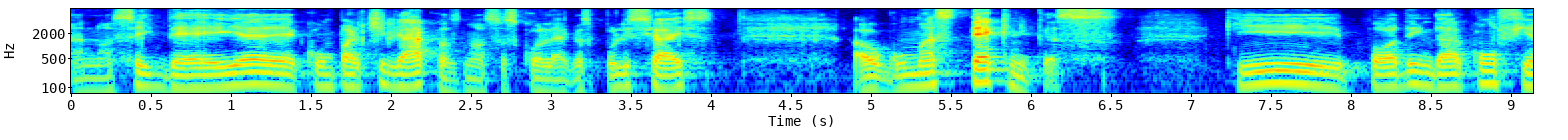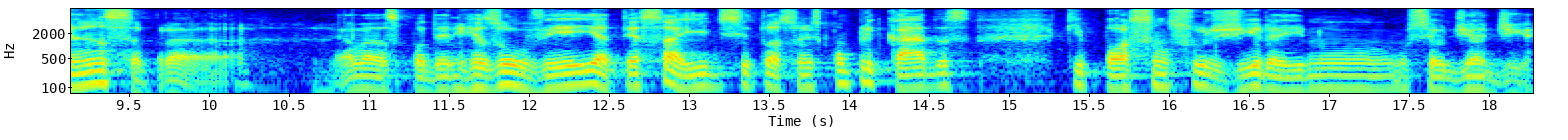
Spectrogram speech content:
a nossa ideia é compartilhar com as nossas colegas policiais algumas técnicas que podem dar confiança para elas poderem resolver e até sair de situações complicadas que possam surgir aí no, no seu dia a dia.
